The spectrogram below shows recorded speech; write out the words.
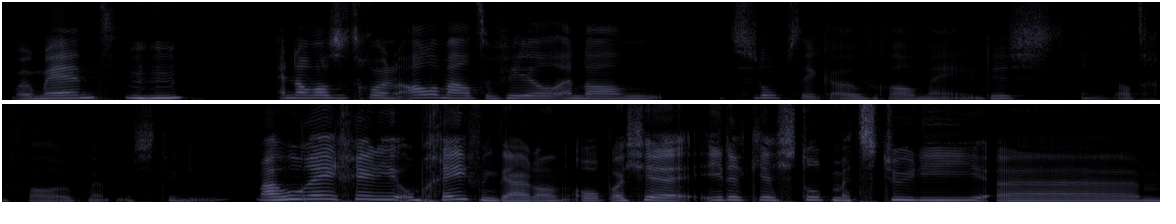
moment. Mhm. En dan was het gewoon allemaal te veel en dan stopte ik overal mee. Dus in dat geval ook met mijn studie. Maar hoe reageerde je omgeving daar dan op? Als je iedere keer stopt met studie. ehm,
